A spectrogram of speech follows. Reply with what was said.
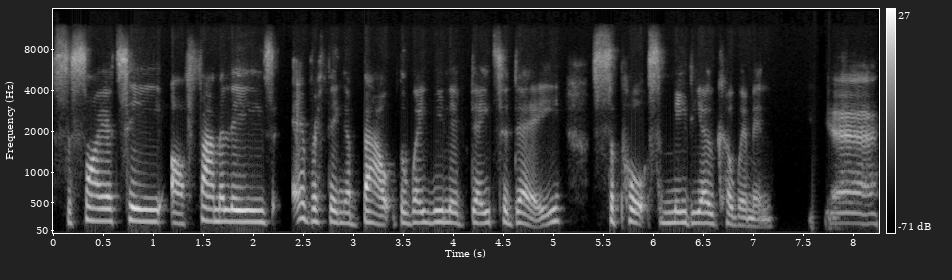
society, our families, everything about the way we live day to day supports mediocre women. Yeah.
